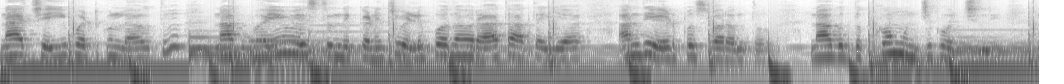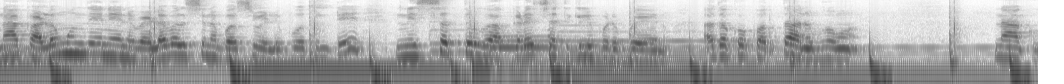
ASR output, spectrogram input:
నా చెయ్యి పట్టుకుని లాగుతూ నాకు భయం వేస్తుంది ఇక్కడి నుంచి వెళ్ళిపోదాం రా తాతయ్య అంది ఏడుపు స్వరంతో. నాకు దుఃఖం ముంచుకు వచ్చింది. నా కళ్ళ ముందే నేను వెళ్ళవలసిన బస్సు వెళ్ళిపోతుంటే నిస్సత్తుగా అక్కడే చతికిలి పడిపోయాను అదొక కొత్త అనుభవం. నాకు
